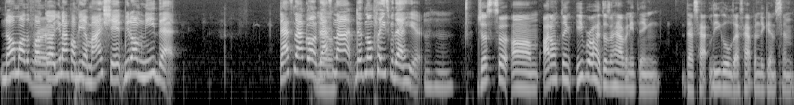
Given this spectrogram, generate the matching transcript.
no motherfucker, you're not gonna be in my shit. We don't need that. That's not going. Yeah. That's not. There's no place for that here. just to um i don't think ebro doesn't have anything that's ha- legal that's happened against him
